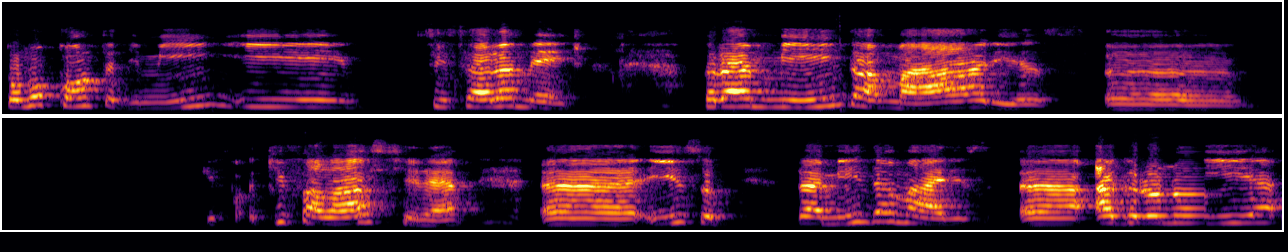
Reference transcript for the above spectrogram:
tomou conta de mim e, sinceramente, para mim, Damares, uh, que, que falaste, né? Uh, isso, para mim, Damares, uh, agronomia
